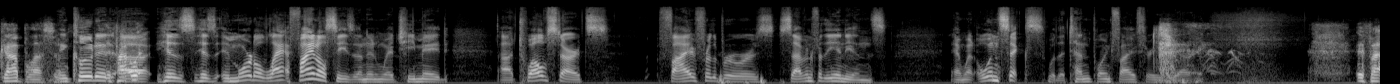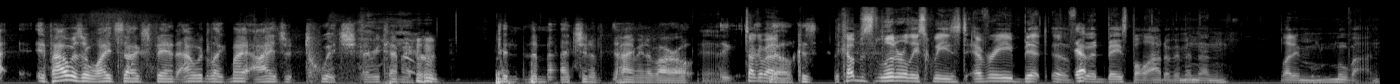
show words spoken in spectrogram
God bless him. included uh, his his immortal la- final season in which he made uh, 12 starts, five for the Brewers, seven for the Indians, and went 0 6 with a 10.53 ERA. if I if I was a White Sox fan, I would like my eyes would twitch every time I heard the, the mention of Jaime Navarro. Yeah. Talk about- because the Cubs literally squeezed every bit of Yep. good baseball out of him and then let him move on.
